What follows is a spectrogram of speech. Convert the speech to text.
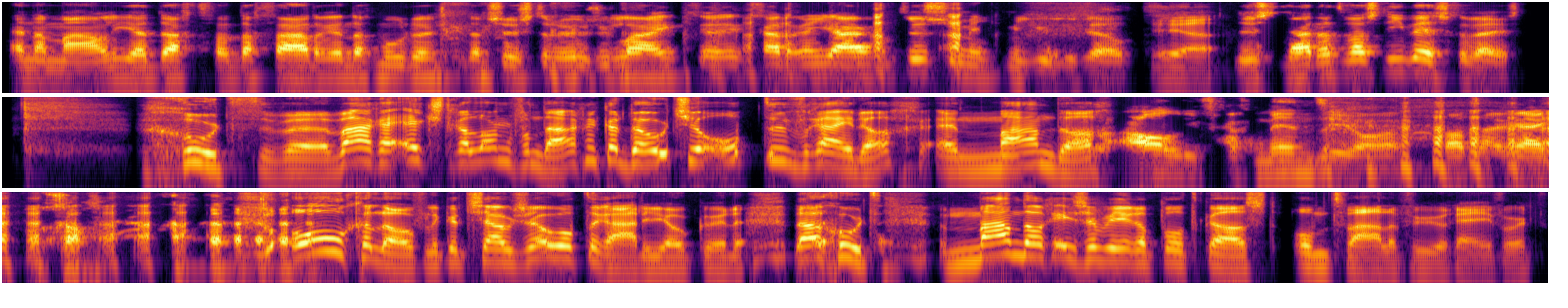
En Amalia dacht van dag vader en dag moeder, dag zuster Ursula, ik, ik ga er een jaar van tussen met, met jullie geld. Ja. Dus ja, dat was niet best geweest. Goed, we waren extra lang vandaag. Een cadeautje op de vrijdag en maandag. Al die fragmenten, jongen. Wat een rijk programma. Ongelooflijk, het zou zo op de radio kunnen. Nou goed, maandag is er weer een podcast om 12 uur, Evert.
